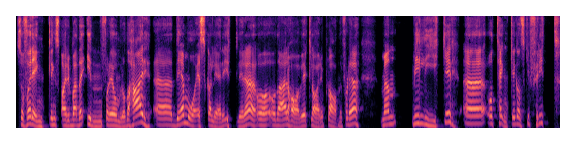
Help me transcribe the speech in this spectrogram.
så, forenklingsarbeidet innenfor det området her, eh, det må eskalere ytterligere. Og, og, der har vi klare planer for det. Men vi liker eh, å tenke ganske fritt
